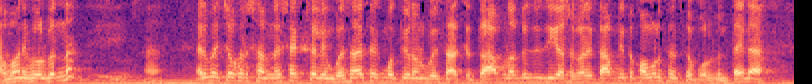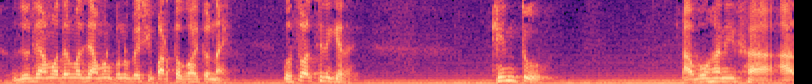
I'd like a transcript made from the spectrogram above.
আবু হানিফা বলবেন না? হ্যাঁ। ভাই, চোখের সামনে শেখ সেলিম বসে আছে, শেখ মতিউরন বসে আছে। তা আপনাদের যদি জিজ্ঞাসা করে, তা আপনি তো কমন সেন্সে বলবেন, তাই না? যদি আমাদের মাঝে এমন কোনো বেশি পার্থক্য হয়তো নাই। বুঝতে পারছি কি না? কিন্তু আবু হানিফা আর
